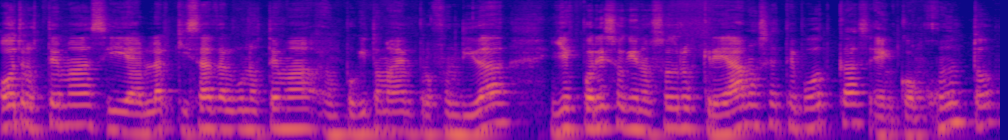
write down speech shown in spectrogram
otros temas y hablar quizás de algunos temas un poquito más en profundidad. Y es por eso que nosotros creamos este podcast en conjunto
